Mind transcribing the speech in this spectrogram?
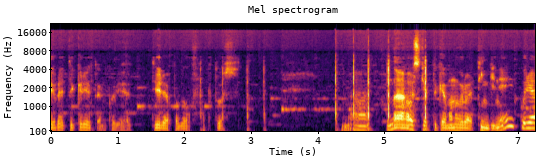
yra tikri ten, kurie tyria pagal faktus. Na, na, o skeptikai, manau, yra tinginiai, kurie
